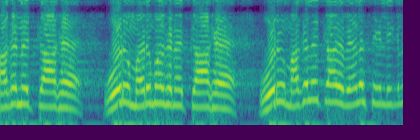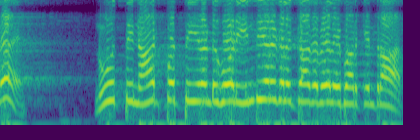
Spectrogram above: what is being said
மகனுக்காக ஒரு மருமகனுக்காக ஒரு மகளுக்காக வேலை செய்யலீங்களே? நூத்தி நாற்பத்தி இரண்டு கோடி இந்தியர்களுக்காக வேலை பார்க்கின்றார்.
